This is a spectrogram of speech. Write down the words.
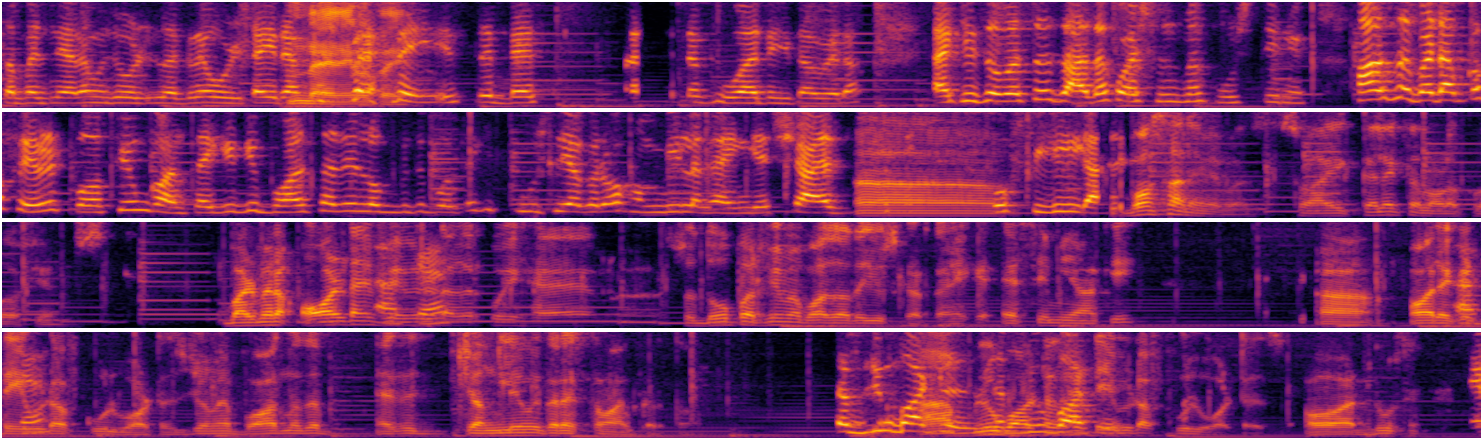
समझ नहीं आ रहा मुझे लग रहा है उल्टा ही rapid fire नहीं इससे बेस्ट तक हुआ नहीं था मेरा एक्चुअली सो बस ज़्यादा क्वेश्चंस मैं पूछती नहीं हाँ सर बट आपका फेवरेट परफ्यूम कौन सा है क्योंकि बहुत सारे लोग मुझे बोलते हैं कि पूछ लिया करो हम भी लगाएँगे शायद uh, वो फील बहुत सारे मेरे पास so I collect a lot of perfumes but मेरा ऑल टाइम फेवरेट अगर कोई है सो so दो परफ्यूम मैं बहुत ज़्यादा यूज़ करता हूँ एक एस की और एक डेविड ऑफ़ कूल वाटर्स जो मैं बहुत मतलब ऐसे जंगलियों की तरह इस्तेमाल करता हूँ। Blue bottle blue bottle Davidoff cool waters और दूसरे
